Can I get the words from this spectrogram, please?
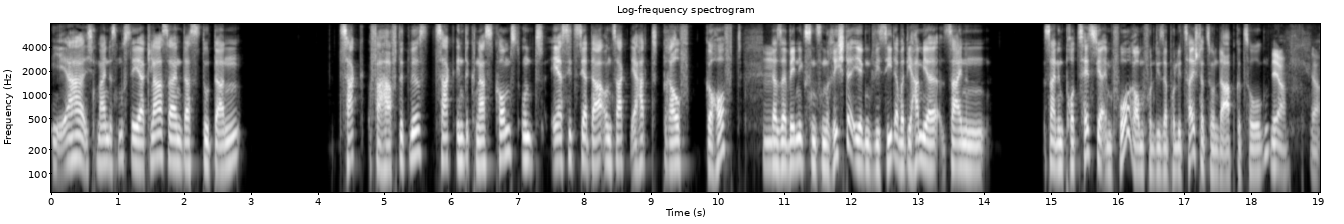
ja, ich meine, es muss dir ja klar sein, dass du dann zack verhaftet wirst, zack in den Knast kommst und er sitzt ja da und sagt, er hat drauf gehofft, hm. dass er wenigstens einen Richter irgendwie sieht, aber die haben ja seinen seinen Prozess ja im Vorraum von dieser Polizeistation da abgezogen. Ja, ja.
